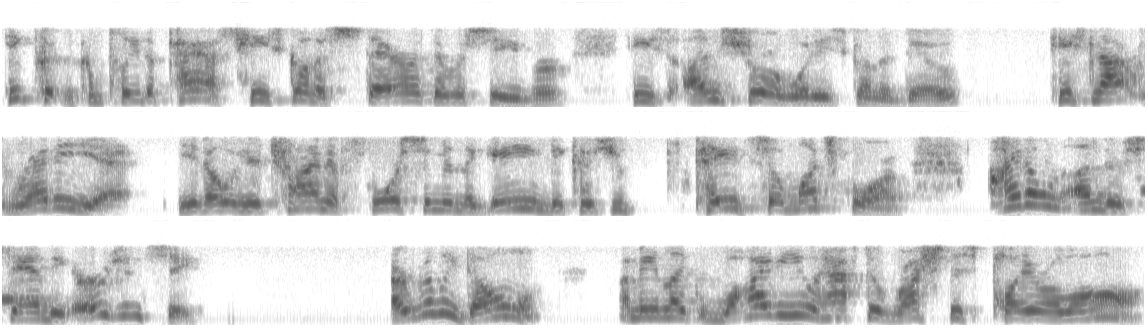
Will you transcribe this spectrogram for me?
he couldn't complete a pass. He's going to stare at the receiver. He's unsure what he's going to do. He's not ready yet. You know, you're trying to force him in the game because you paid so much for him. I don't understand the urgency. I really don't. I mean, like, why do you have to rush this player along?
